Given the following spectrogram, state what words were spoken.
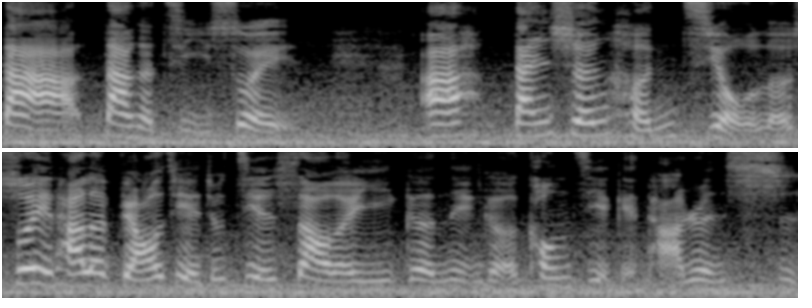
大大个几岁。啊，单身很久了，所以他的表姐就介绍了一个那个空姐给他认识，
